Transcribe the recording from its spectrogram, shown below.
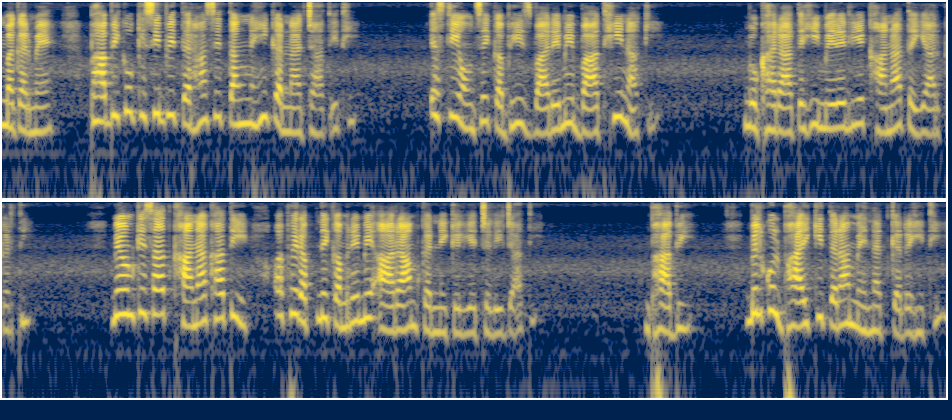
मगर मैं भाभी को किसी भी तरह से तंग नहीं करना चाहती थी, इसलिए उनसे कभी इस बारे में बात ही ना की। वो घर आते ही मेरे लिए खाना तैयार करती। मैं उनके साथ खाना खाती और फिर अपने कमरे में आराम करने के लिए चली जाती। भाभी बिल्कुल भाई की तरह मेहनत कर रही थी।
